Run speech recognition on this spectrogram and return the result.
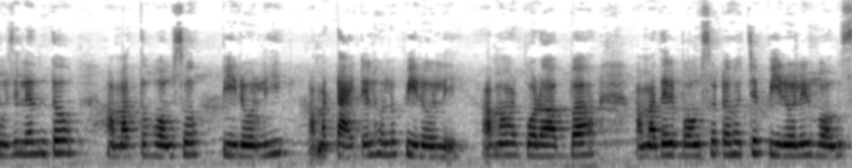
বুঝলেন তো? আমার তো বংশ পিরলি, আমার টাইটেল হলো পিরলি। আমার বড় আব্বা, আমাদের বংশটা হচ্ছে পিরলির বংশ।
